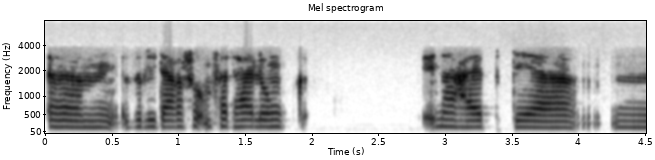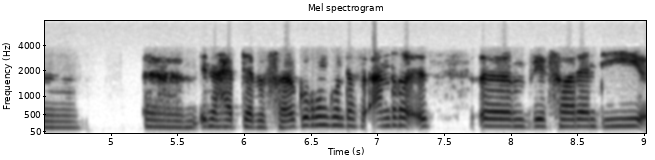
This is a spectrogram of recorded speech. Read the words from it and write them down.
ähm, solidarische Umverteilung innerhalb der mh, ähm, innerhalb der Bevölkerung und das andere ist, ähm, wir fördern die,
